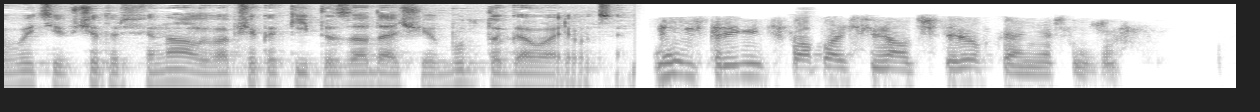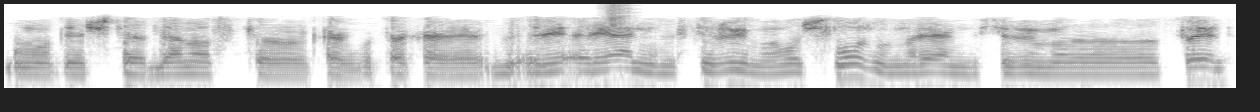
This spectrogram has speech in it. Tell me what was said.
выйти в четвертьфинал, и вообще какие-то задачи будут оговариваться? Ну, стремиться попасть в финал четырех, конечно же. Вот, я считаю, для нас это как бы такая реально достижимая, очень сложная, но реально достижимая э, цель.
